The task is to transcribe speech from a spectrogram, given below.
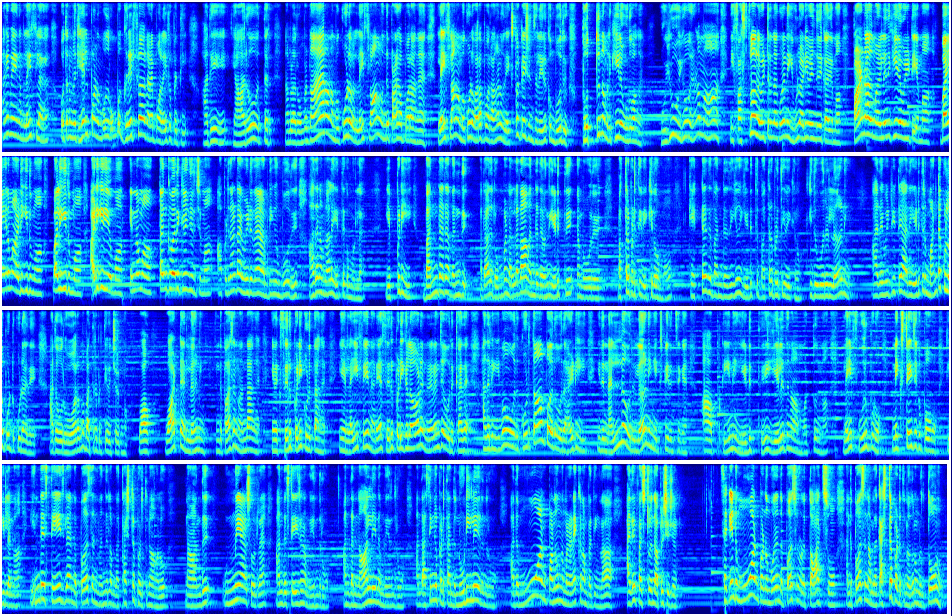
அதே மாதிரி நம்ம லைஃப்பில் ஒருத்தர் நம்மளுக்கு ஹெல்ப் பண்ணும்போது ரொம்ப கிரேட்ஃபுல்லாக நினைப்போம் லைஃப்பை பற்றி அதே யாரோ ஒருத்தர் நம்மளை ரொம்ப நேரம் நம்ம கூட லைஃப் லாங் வந்து பழக போகிறாங்க லைஃப் லாங் நம்ம கூட வர போகிறாங்கன்னு ஒரு எக்ஸ்பெக்டேஷன்ஸில் இருக்கும்போது பொத்து நம்மளை கீழே விடுவாங்க. ஐயோ ஐயோ என்னம்மா நீ ஃபஸ்ட் ஃப்ளோரில் விட்டுருந்தா கூட நீ இவ்வளோ அடி விழுந்திருக்காதேம்மா. பன்னெண்டாவது மாடிலேருந்து கீழே விழுட்டியம்மா பயங்கரமாக அடிக்குதுமா வலிக்குதுமா அடிக்குதியம்மா என்னம்மா டங்கு வரை கிழிஞ்சிருச்சுமா அப்படி தான்டா விடுவேன் அப்படிங்கும்போது அதை நம்மளால் ஏற்றுக்க முடியல. எப்படி வந்ததை வந்து அதாவது ரொம்ப நல்லதாக வந்ததை வந்து எடுத்து நம்ம ஒரு பத்திரப்படுத்தி வைக்கிறோமோ கெட்டது வந்ததையும் எடுத்து பத்திரப்படுத்தி வைக்கணும். இது ஒரு லேர்னிங் அதை விட்டுட்டு அதை எடுத்துகிட்டு மண்டைக்குள்ளே போட்டுக்கூடாது. அதை ஒரு ஓரமாக பத்திரப்படுத்தி வச்சுருக்கணும். வாவ் வாட் அ லேர்னிங் இந்த பர்சன் வந்தாங்க. எனக்கு செருப்படி கொடுத்தாங்க. என் லைஃபே நிறையா செருப்படிகளோடு நிறைஞ்ச ஒரு கதை. அதில் இவன் ஒரு கொடுத்தான் பாரு ஒரு அடி. இது நல்ல ஒரு லேர்னிங் எக்ஸ்பீரியன்ஸுங்க அப்படின்னு எடுத்து எழுதுனா மட்டும்தான் லைஃப் உருப்பிடும். நெக்ஸ்ட் ஸ்டேஜுக்கு போகும் இல்லைனா எந்த ஸ்டேஜில் அந்த பர்சன் வந்து நம்மளை கஷ்டப்படுத்துனாங்களோ நான் வந்து உண்மையாக சொல்கிறேன் அந்த ஸ்டேஜில் நம்ம இருந்துருவோம். அந்த நாள்லேயே நம்ம இருந்துருவோம். அந்த அசிங்கப்படுத்த அந்த நொடியிலே இருந்துருவோம். அதை மூவ் ஆன் பண்ணணும்னு நம்ம நினைக்கிறோம் பார்த்தீங்களா அதே ஃபஸ்ட்டு வந்து அப்ரிஷியேஷன் செகண்ட் மூவ் ஆன் பண்ணும்போது அந்த பர்சனோட தாட்ஸும் அந்த பர்சன் நம்மளை கஷ்டப்படுத்துனதும் நம்மளுக்கு தோணும்.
